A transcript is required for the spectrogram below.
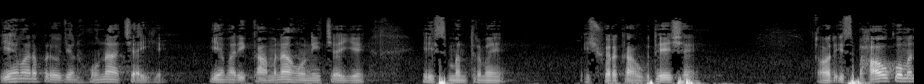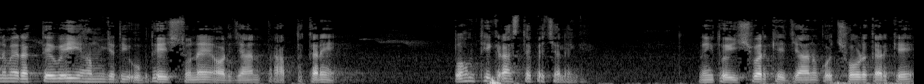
ये हमारा प्रयोजन होना चाहिए। ये हमारी कामना होनी चाहिए। इस मंत्र में ईश्वर का उपदेश है। और इस भाव को मन में रखते हुए ही हम यदि उपदेश सुने और ज्ञान प्राप्त करें तो हम ठीक रास्ते पे चलेंगे। नहीं तो ईश्वर के ज्ञान को छोड़ करके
